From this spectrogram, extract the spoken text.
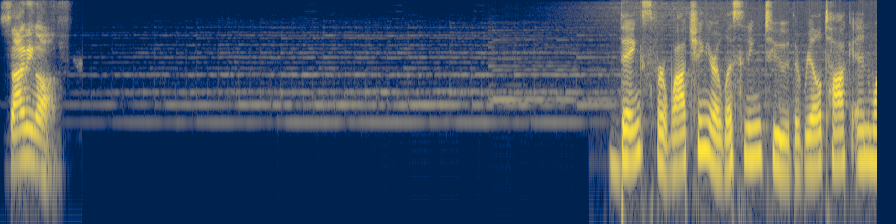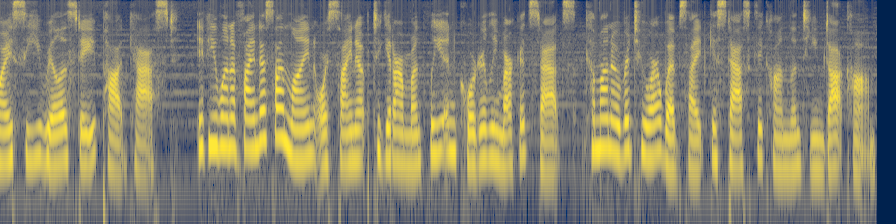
Signing off. Thanks for watching or listening to the Real Talk NYC Real Estate Podcast. If you want to find us online or sign up to get our monthly and quarterly market stats, come on over to our website, GistaskaConlon.team.com,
